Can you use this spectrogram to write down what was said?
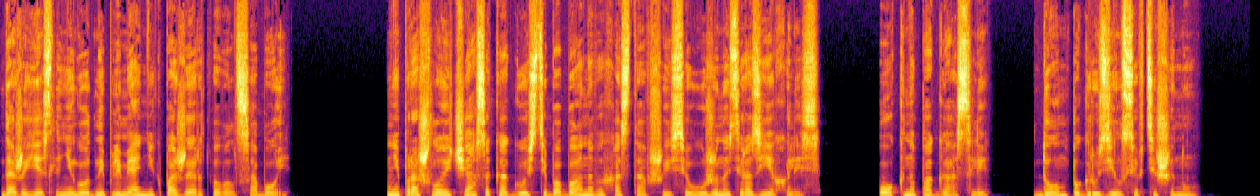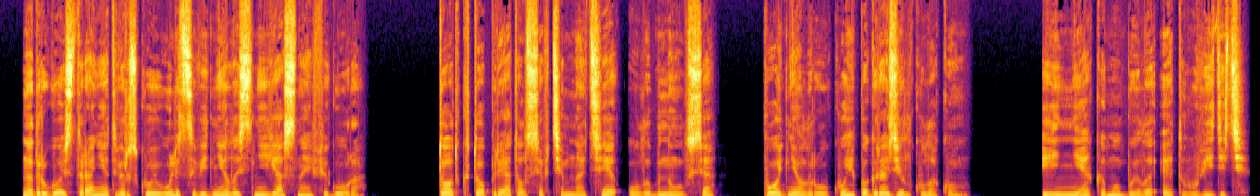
даже если негодный племянник пожертвовал собой. Не прошло и часа, как гости Бабановых, оставшиеся ужинать, разъехались. Окна погасли, дом погрузился в тишину. На другой стороне Тверской улицы виднелась неясная фигура. Тот, кто прятался в темноте, улыбнулся, поднял руку и погрозил кулаком. И некому было это увидеть.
